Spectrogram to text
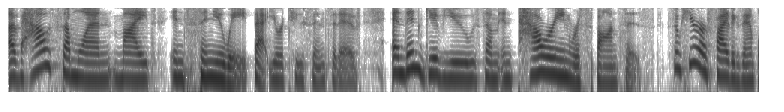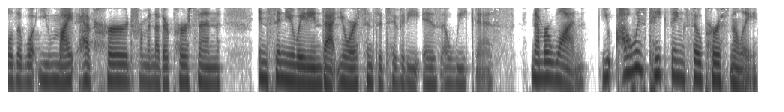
of how someone might insinuate that you're too sensitive and then give you some empowering responses. So here are five examples of what you might have heard from another person insinuating that your sensitivity is a weakness. Number one, you always take things so personally.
